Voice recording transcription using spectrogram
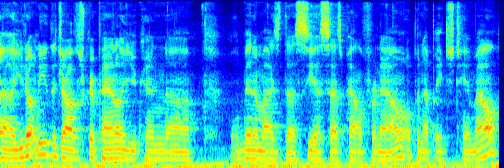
Uh, you don't need the JavaScript panel. You can uh, We'll minimize the CSS panel for now, open up HTML.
